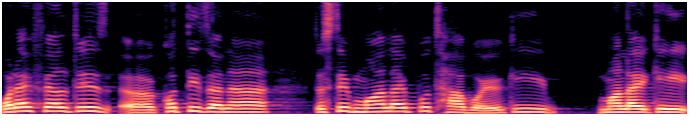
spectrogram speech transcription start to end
वाट आई फेल्ट इज कतिजना जस्तै मलाई पो थाहा भयो कि मलाई केही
